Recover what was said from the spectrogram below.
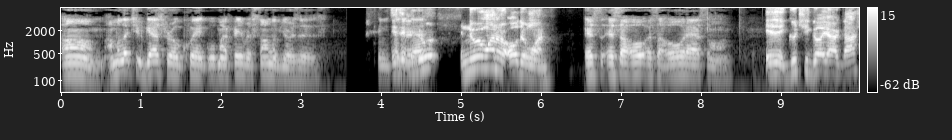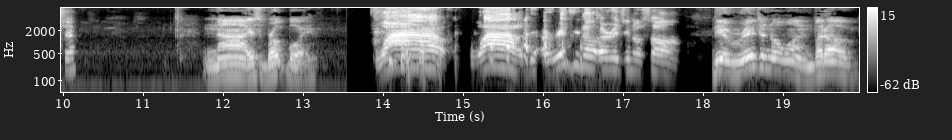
um I'm gonna let you guess real quick what my favorite song of yours is. Can you take Is it a a newer, a newer one or older one? It's it's a old it's a old ass song. Is it Gucci Goyard Gasha? Nah, it's Broke Boy. Wow, wow, the original original song. the original one. But um,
